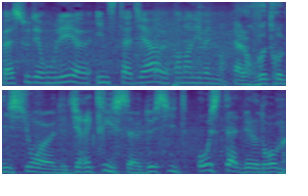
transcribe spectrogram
bah, se dérouler euh, in stadia euh, pendant l'événement. Alors votre mission de directrice de site au stade Vélodrome,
